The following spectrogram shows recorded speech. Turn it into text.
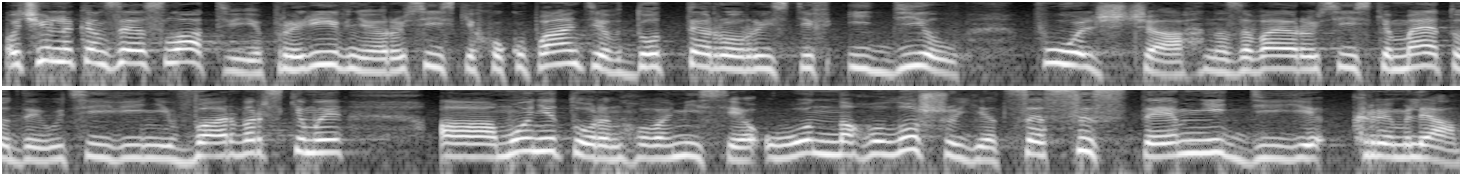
Очільник МЗС Латвії прирівнює російських окупантів до терористів і діл. Польща називає російські методи у цій війні варварськими. А моніторингова місія ООН наголошує, це системні дії Кремля.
